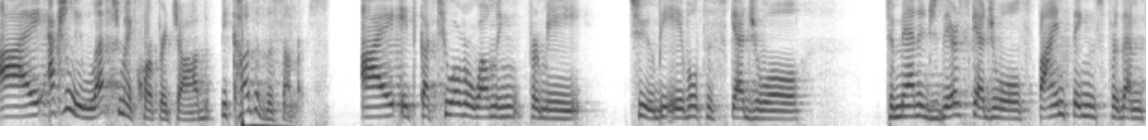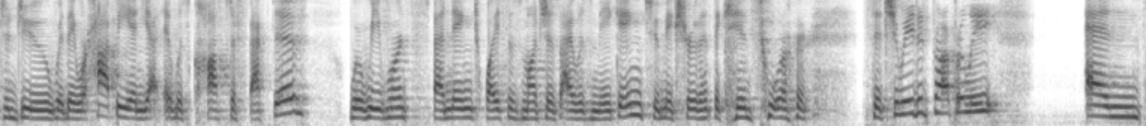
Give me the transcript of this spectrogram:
I actually left my corporate job because of the summers. I it got too overwhelming for me to be able to schedule to manage their schedules, find things for them to do where they were happy and yet it was cost effective, where we weren't spending twice as much as I was making to make sure that the kids were situated properly. And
